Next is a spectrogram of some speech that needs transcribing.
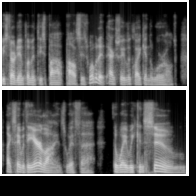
we started to implement these po- policies, what would it actually look like in the world? Like, say, with the airlines, with uh, the way we consume,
